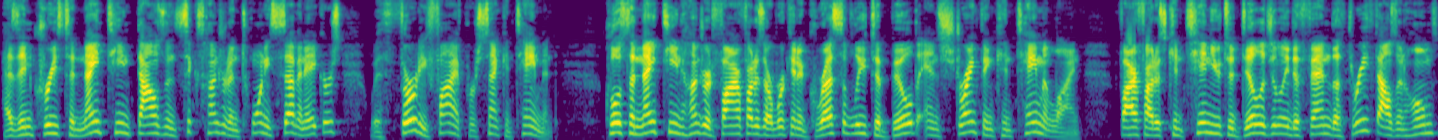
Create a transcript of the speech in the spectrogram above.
has increased to 19,627 acres with 35% containment. Close to 1,900 firefighters are working aggressively to build and strengthen containment line. Firefighters continue to diligently defend the 3,000 homes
